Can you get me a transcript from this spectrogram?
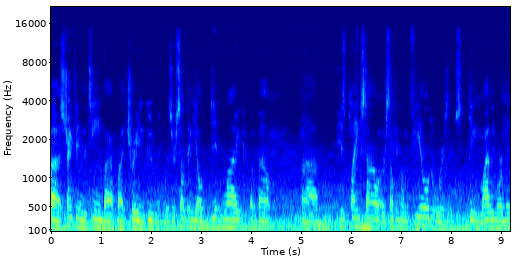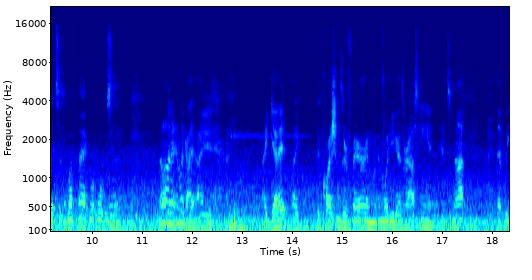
uh, strengthening the team by, by trading Gutman. Was there something y'all didn't like about um, his playing style or something on the field, or is it just getting Wiley more minutes as a left back? What, what was the? No, and, look, I, I I get it. Like the questions are fair, and, and what you guys are asking, it, it's not that we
